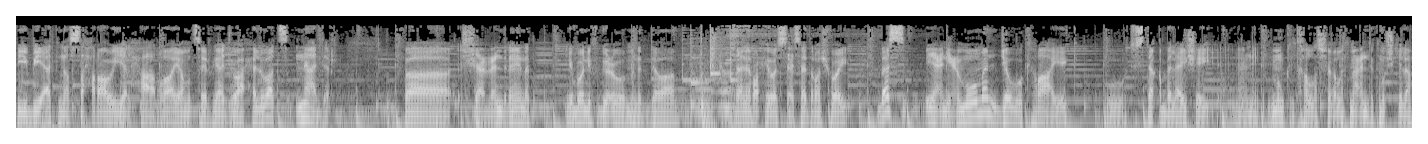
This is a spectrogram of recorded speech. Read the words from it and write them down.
في بيئتنا الصحراوية الحارة يوم تصير في أجواء حلوة نادر. فالشعب عندنا هنا يبون يفقعوه من الدوام عشان يروح يوسع صدره شوي. بس يعني عموما جوك رايق وتستقبل أي شيء يعني ممكن تخلص شغلك ما عندك مشكلة.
